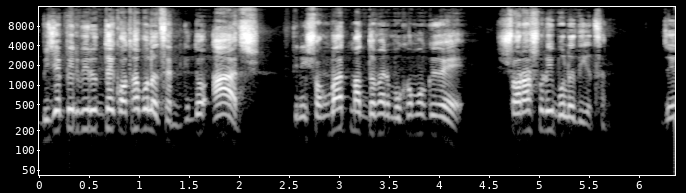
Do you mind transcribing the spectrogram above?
বিজেপির বিরুদ্ধে কথা বলেছেন। কিন্তু আজ তিনি সংবাদ মাধ্যমের মুখোমুখি হয়ে সরাসরি বলে দিয়েছেন যে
